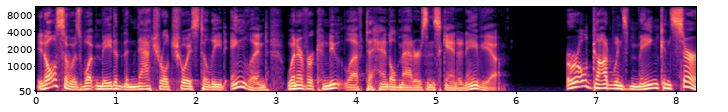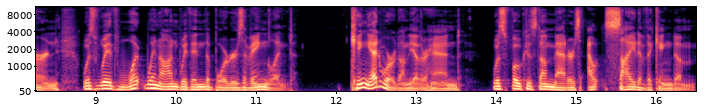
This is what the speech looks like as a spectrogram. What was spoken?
It also is what made him the natural choice to lead England whenever Canute left to handle matters in Scandinavia. Earl Godwin's main concern was with what went on within the borders of England. King Edward, on the other hand, was focused on matters outside of the kingdom.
